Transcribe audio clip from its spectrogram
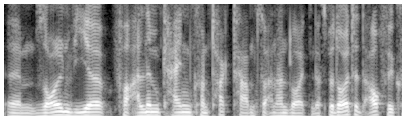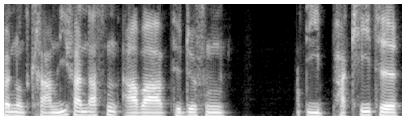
ähm, sollen wir vor allem keinen Kontakt haben zu anderen Leuten. Das bedeutet auch, wir können uns Kram liefern lassen, aber wir dürfen die Pakete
